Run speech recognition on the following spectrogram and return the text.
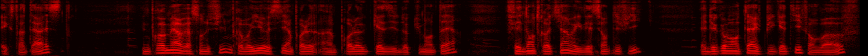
extraterrestre. Une première version du film prévoyait aussi un, prologue quasi documentaire fait d'entretiens avec des scientifiques et de commentaires explicatifs en voix off.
